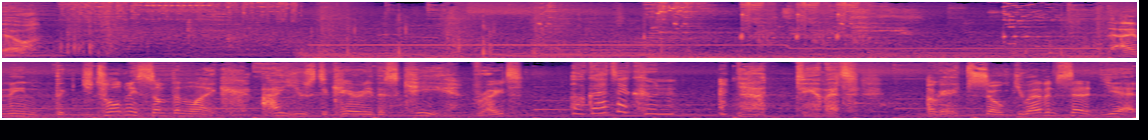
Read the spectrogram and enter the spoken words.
Yo. I mean, the, you told me something like, I used to carry this key, right? Ogata-kun... Ah, damn it. Okay, so you haven't said it yet.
